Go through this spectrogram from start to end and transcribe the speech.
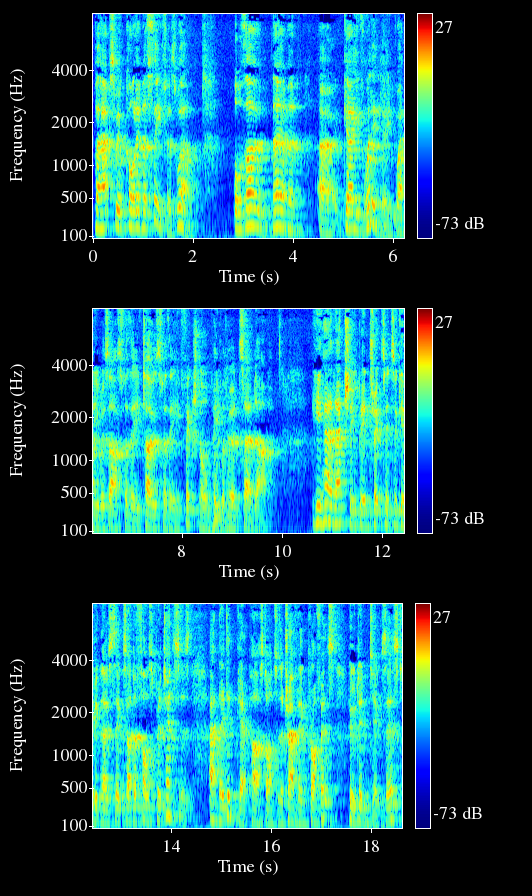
Perhaps we'll call him a thief as well. Although Naaman uh, gave willingly when he was asked for the clothes for the fictional people who had turned up, he had actually been tricked into giving those things under false pretenses and they didn't get passed on to the travelling prophets who didn't exist.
